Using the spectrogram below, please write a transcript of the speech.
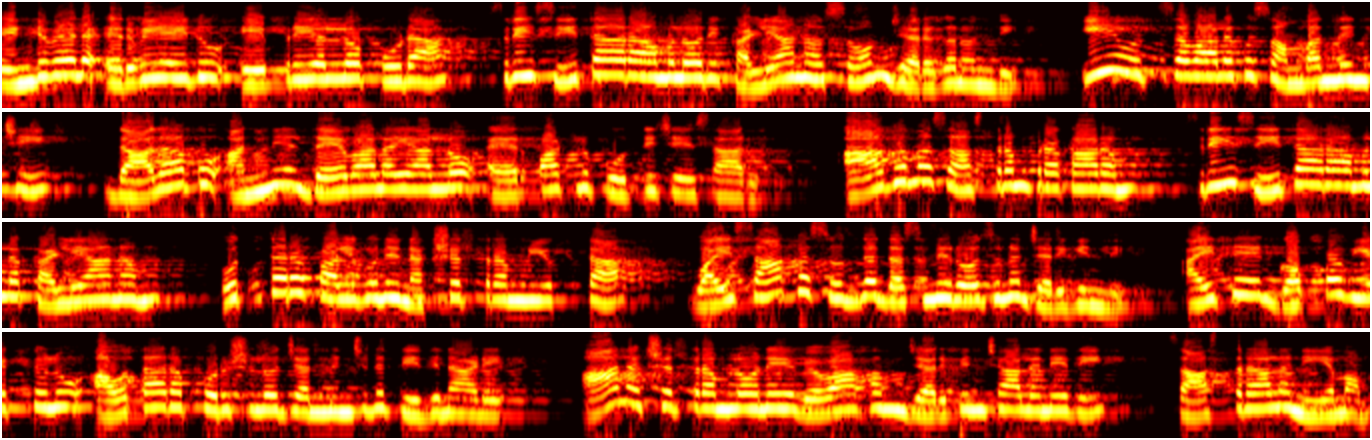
రెండు వేల ఇరవై ఐదు ఏప్రిల్లో కూడా శ్రీ సీతారాములోరి కళ్యాణోత్సవం జరగనుంది. ఈ ఉత్సవాలకు సంబంధించి దాదాపు అన్ని దేవాలయాల్లో ఏర్పాట్లు పూర్తి చేశారు. ఆగమ శాస్త్రం ప్రకారం శ్రీ సీతారాముల కళ్యాణం ఉత్తర ఫల్గుని నక్షత్రం యుక్త వైశాఖ శుద్ధ దశమి రోజున జరిగింది. అయితే గొప్ప వ్యక్తులు అవతార పురుషులు జన్మించిన తిదినాడే ఆ నక్షత్రంలోనే వివాహం జరిపించాలనేది శాస్త్రాల నియమం.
